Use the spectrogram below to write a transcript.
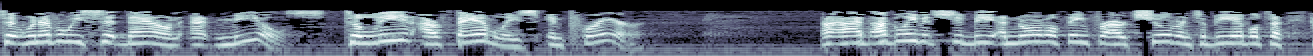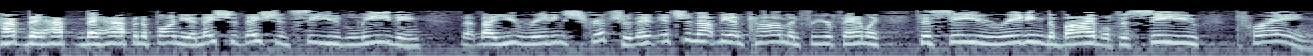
to, whenever we sit down at meals, to lead our families in prayer. I, I believe it should be a normal thing for our children to be able to have they, have, they happen upon you, and they should they should see you leading by you reading Scripture. It should not be uncommon for your family to see you reading the Bible, to see you praying.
